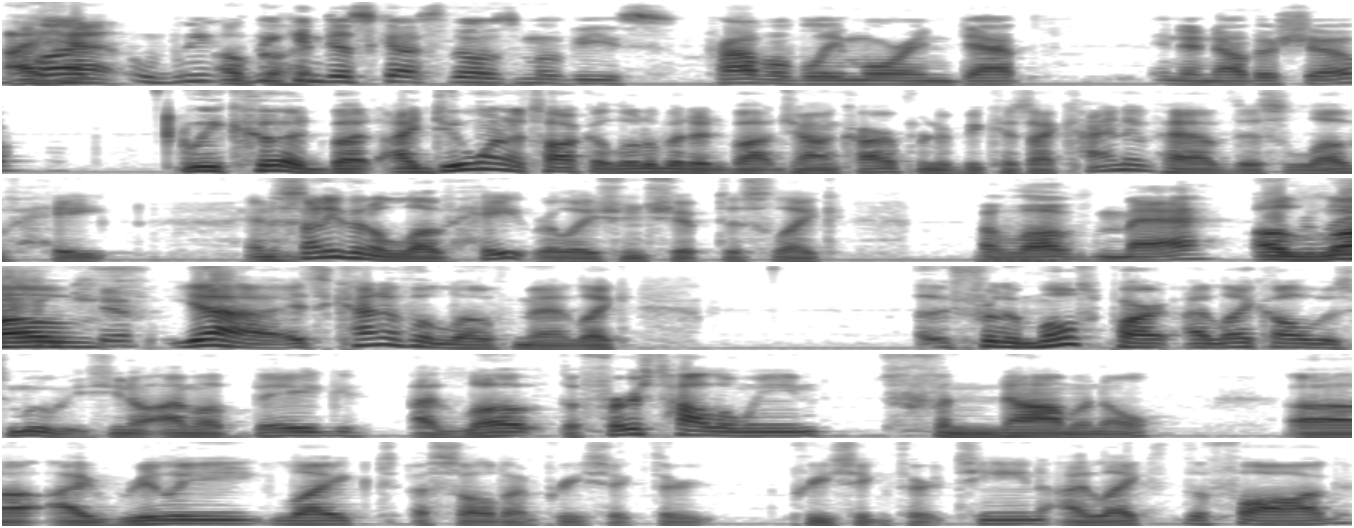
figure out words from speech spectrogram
I but have we, oh, we can ahead. discuss those movies probably more in depth in another show. We could, but I do want to talk a little bit about John Carpenter because I kind of have this love hate, and it's not even a love hate relationship. This like A love meh. a love, relationship. yeah, it's kind of a love man. Like uh, for the most part, I like all of his movies. You know, I'm a big, I love the first Halloween, phenomenal. Uh, I really liked Assault on Precinct thir- Precinct 13. I liked The Fog,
